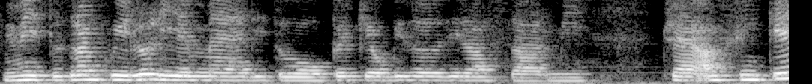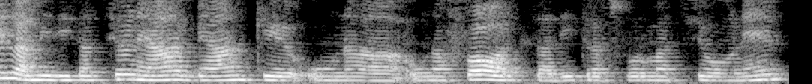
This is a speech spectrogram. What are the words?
mi metto tranquillo lì e medito perché ho bisogno di rilassarmi. cioè affinché la meditazione abbia anche una, una forza di trasformazione,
